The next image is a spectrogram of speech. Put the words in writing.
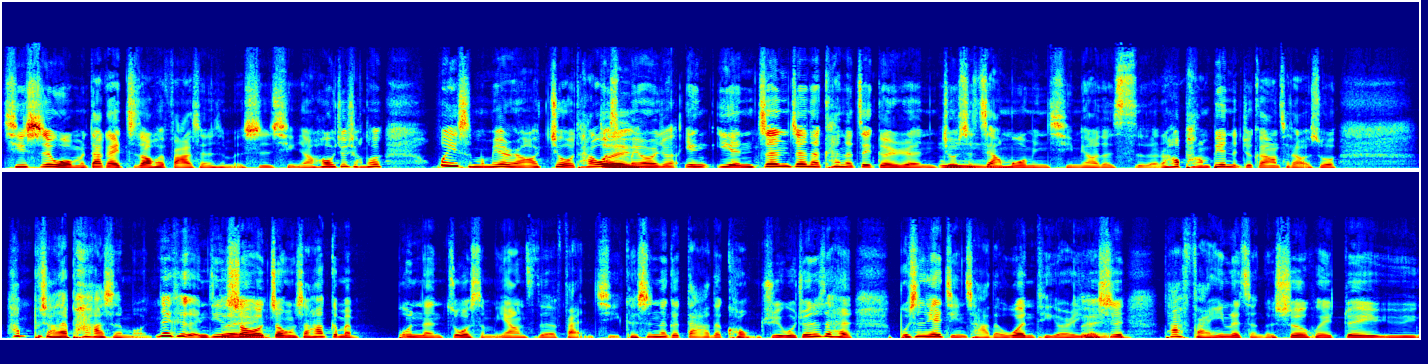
其实我们大概知道会发生什么事情，然后就想说为什么没有人要救他？为什么没有人就眼眼睁睁的看着这个人就是这样莫名其妙的死了？然后旁边的就刚刚蔡导说。他不晓得怕什么，那个人已经受了重伤，他根本不能做什么样子的反击。可是那个大家的恐惧，我觉得是很不是那些警察的问题而已，而是他反映了整个社会对于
